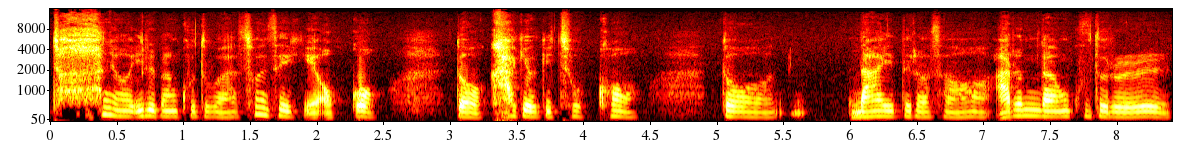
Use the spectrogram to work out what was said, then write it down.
전혀 일반 구두와 손색이 없고 또 가격이 좋고 또 나이 들어서 아름다운 구두를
